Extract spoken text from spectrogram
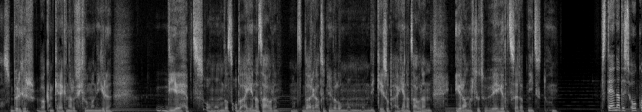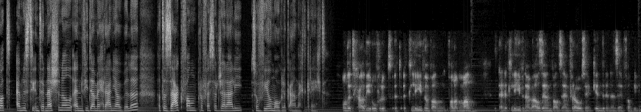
als burger wel kan kijken naar de verschillende manieren die je hebt om, om dat op de agenda te houden. Want daar gaat het nu wel om, om, om die case op de agenda te houden en Iran ertoe te bewegen dat zij dat niet doen. Stijn, dat is ook wat Amnesty International en Vida Mehrania willen, dat de zaak van professor Jalali zoveel mogelijk aandacht krijgt. Want het gaat hier over het, het, het leven van, van een man en het leven en welzijn van zijn vrouw, zijn kinderen en zijn familie.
